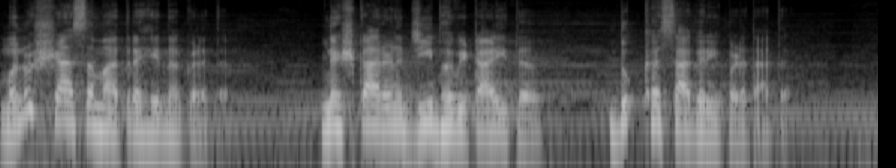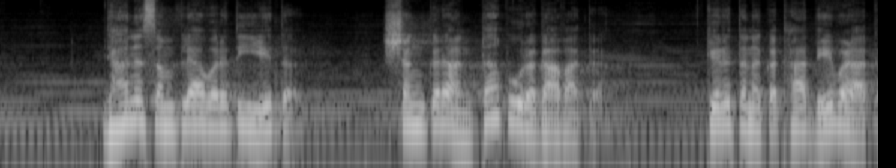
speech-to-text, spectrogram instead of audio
मनुष्यास मात्र हे न कळत. निष्कारण जीभ विटाळीत दुःख सागरी पडतात. ध्यान संपल्यावरती येत शंकर अंतापूर गावात कीर्तन कथा देवळात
